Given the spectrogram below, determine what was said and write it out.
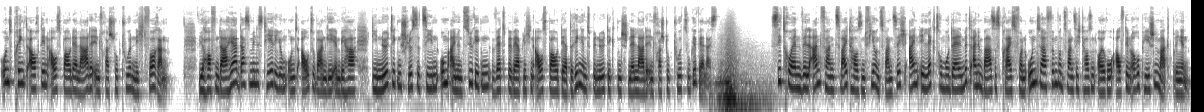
und bringt auch den Ausbau der Ladeinfrastruktur nicht voran. Wir hoffen daher, dass Ministerium und Autobahn GmbH die nötigen Schlüsse ziehen, um einen zügigen wettbewerblichen Ausbau der dringend benötigten Schnellladeinfrastruktur zu gewährleisten. Citroën will Anfang 2024 ein Elektromodell mit einem Basispreis von unter 25.000 Euro auf den europäischen Markt bringen.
